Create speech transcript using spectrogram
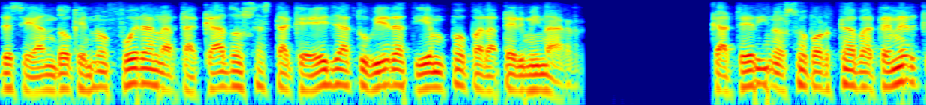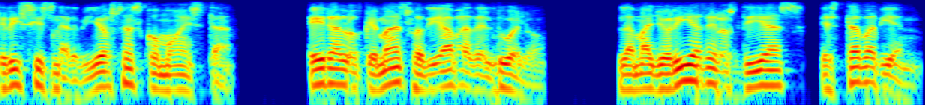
deseando que no fueran atacados hasta que ella tuviera tiempo para terminar. Kateri no soportaba tener crisis nerviosas como esta. Era lo que más odiaba del duelo. La mayoría de los días, estaba bien.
